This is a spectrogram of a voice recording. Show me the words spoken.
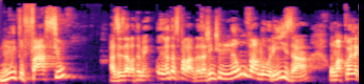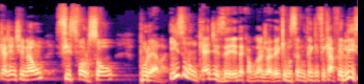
muito fácil, às vezes ela também. Em outras palavras, a gente não valoriza uma coisa que a gente não se esforçou por ela. Isso não quer dizer, daqui a pouco a gente vai ver, que você não tem que ficar feliz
